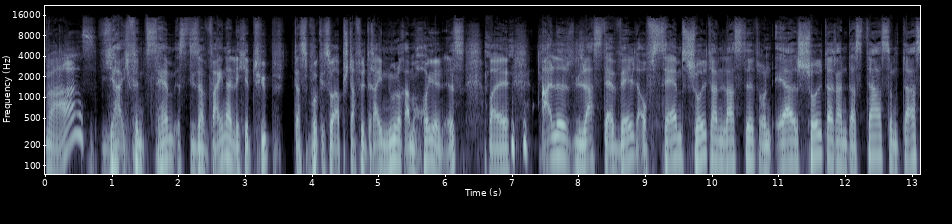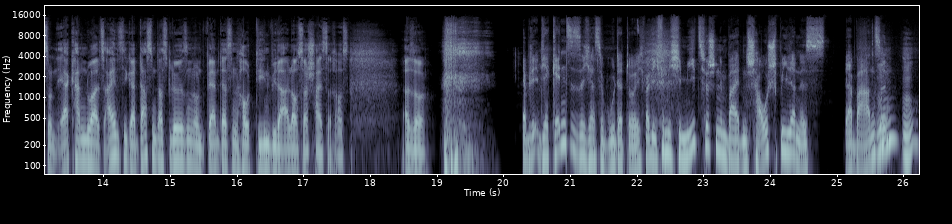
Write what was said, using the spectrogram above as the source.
was? Ja, ich finde, Sam ist dieser weinerliche Typ, das wirklich so ab Staffel 3 nur noch am Heulen ist, weil alle Last der Welt auf Sams Schultern lastet und er ist schuld daran, dass das und das und er kann nur als einziger das und das lösen und währenddessen haut Dean wieder alle aus der Scheiße raus. Also. Ja, aber die ergänzen sich ja so gut dadurch, weil ich finde, die Chemie zwischen den beiden Schauspielern ist der Wahnsinn. Mhm. mhm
